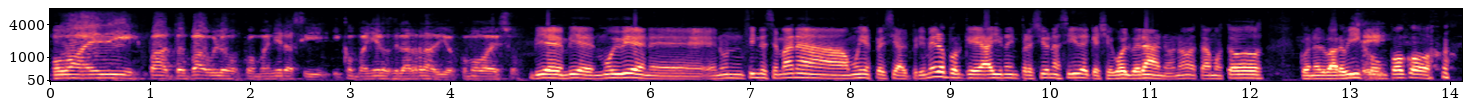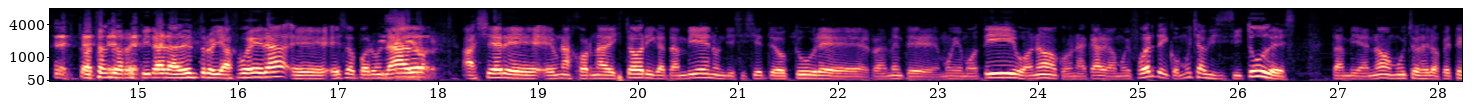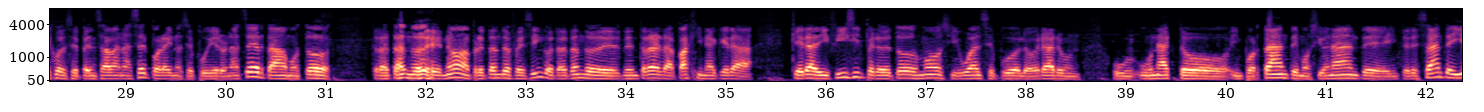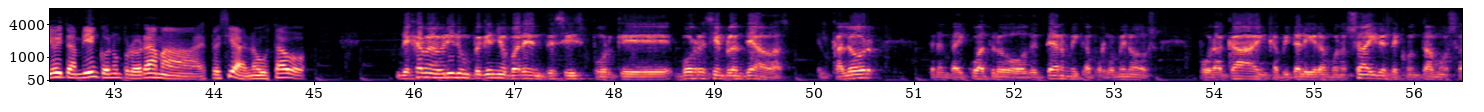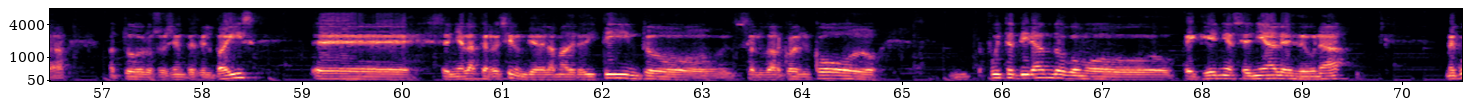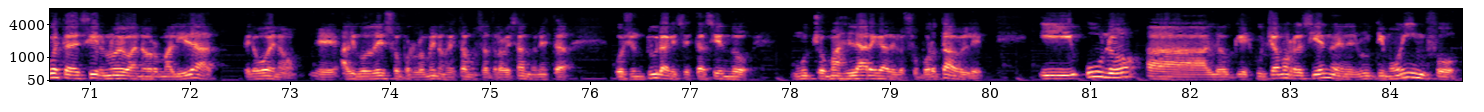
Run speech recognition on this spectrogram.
¿Cómo va Eddie, Pato, Pablo, compañeras y, compañeros de la radio? ¿Cómo va eso? Bien, bien, muy bien. Eh, en un fin de semana muy especial. Primero porque hay una impresión así de que llegó el verano, ¿no? Estamos todos con el barbijo un poco tratando de respirar adentro y afuera. Eh, eso por un lado. Ayer eh, en una jornada histórica también, un 17 de octubre realmente muy emotivo, ¿no? Con una carga muy fuerte y con muchas vicisitudes también, ¿no? Muchos de los festejos que se pensaban hacer por ahí no se pudieron hacer, estábamos todos tratando de, ¿no? Apretando F5, tratando de, entrar a la página que era, que era difícil, pero de todos modos igual se pudo lograr un, un, acto importante, emocionante, interesante y hoy también con un programa especial, ¿no, Gustavo? Déjame abrir un pequeño paréntesis porque vos recién planteabas el calor, 34 de térmica por lo menos por acá en Capital y Gran Buenos Aires, le contamos a, todos los oyentes del país. Eh, señalaste recién un Día de la Madre distinto, saludar con el codo. Fuiste tirando como pequeñas señales de una, me cuesta decir nueva normalidad, pero bueno, eh, algo de eso por lo menos estamos atravesando en esta coyuntura que se está haciendo mucho más larga de lo soportable. Y uno, a lo que escuchamos recién en el último info,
